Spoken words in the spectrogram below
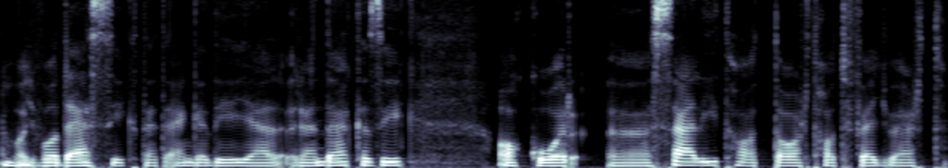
vagy vadászik, tehát engedéllyel rendelkezik, akkor szállíthat, tarthat fegyvert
